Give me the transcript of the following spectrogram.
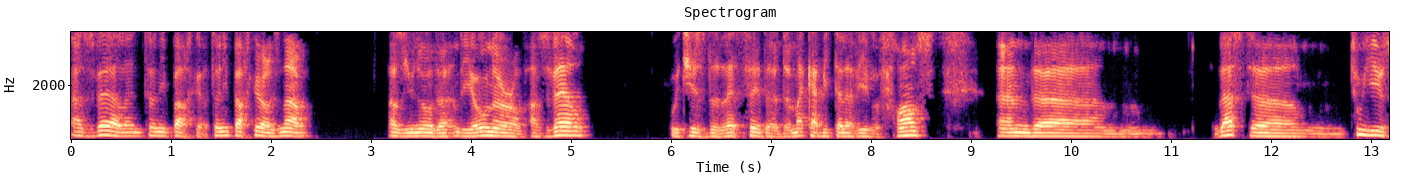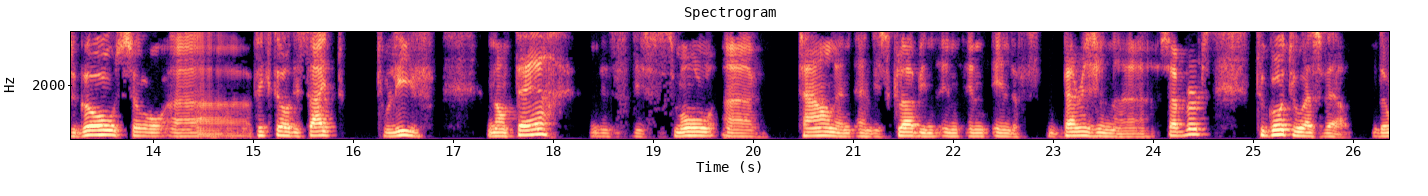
Asvel and Tony Parker. Tony Parker is now, as you know, the the owner of Asvel, which is the let's say the the Maccabi Tel Aviv of France, and um, last um, two years ago, so uh, Victor decided to leave Nanterre, this this small uh, town and, and this club in in in, in the Parisian uh, suburbs, to go to Asvel. The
